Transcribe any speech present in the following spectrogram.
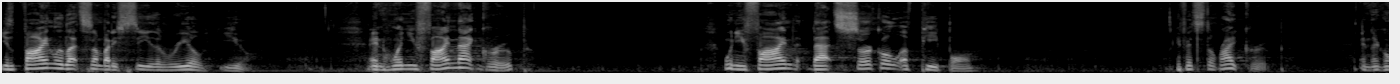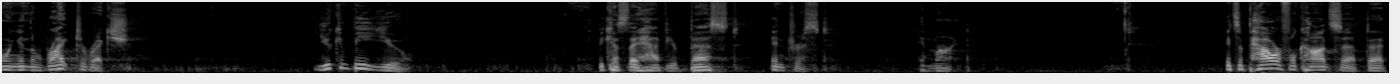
You finally let somebody see the real you. And when you find that group, when you find that circle of people, if it's the right group and they're going in the right direction, you can be you because they have your best interest in mind. It's a powerful concept that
